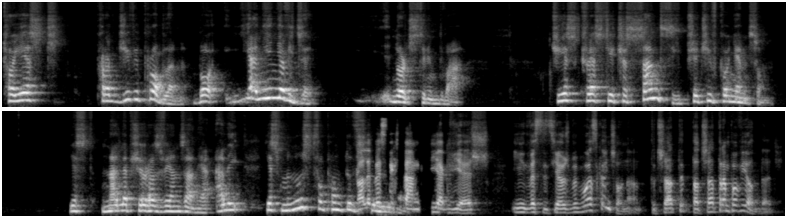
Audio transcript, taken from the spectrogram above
to jest prawdziwy problem, bo ja nie, nie widzę Nord Stream 2. Czy jest kwestia, czy sankcji przeciwko Niemcom jest najlepsze rozwiązanie, ale jest mnóstwo punktów. Ale bez tych sankcji, jak wiesz, inwestycja już by była skończona. To trzeba, to trzeba Trumpowi oddać.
